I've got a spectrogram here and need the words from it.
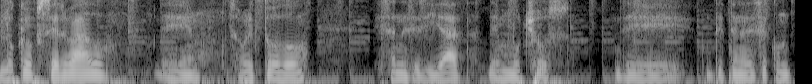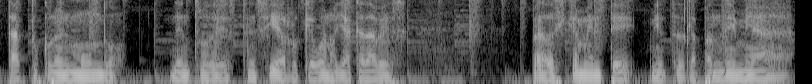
lo que he observado, sobre todo esa necesidad de muchos de de tener ese contacto con el mundo dentro de este encierro que bueno ya cada vez paradójicamente mientras la pandemia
